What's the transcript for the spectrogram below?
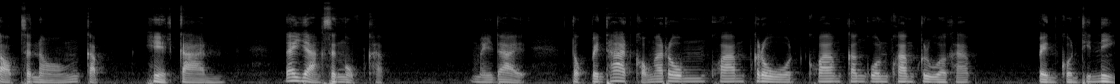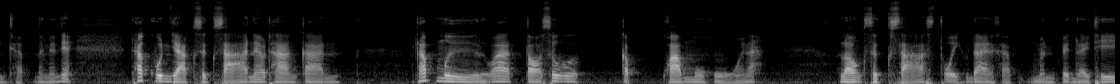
ตอบสนองกับเหตุการณ์ได้อย่างสงบครับ ไม่ได้ตกเป็นทาสของอารมณ์ ความโกรธ ความกังวลความกลัวครับ เป็นคนที่นิ่งครับ ดังนั้นเนี่ยถ้าคุณอยากศึกษาแนวทางการรับมือหรือว่าต่อสู้กับความโมโหนะ ลองศึกษาสโตอิกได้นะครับ มันเป็นอะไรที่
